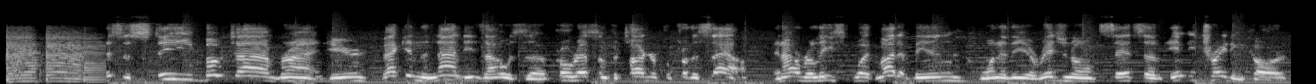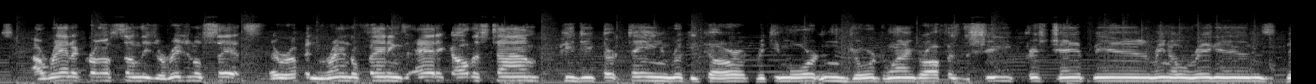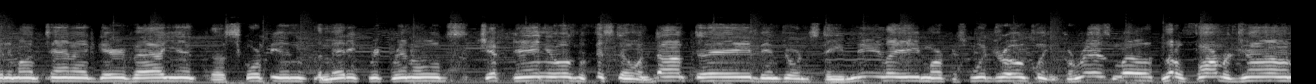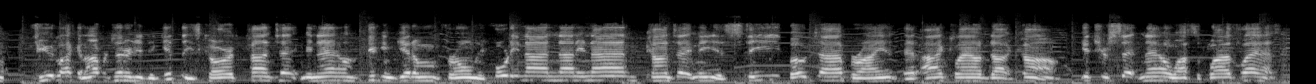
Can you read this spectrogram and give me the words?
This is Steve Bowtie Bryant here. Back in the 90s, I was a pro wrestling photographer for the South and I released what might have been one of the original sets of indie trading cards. I ran across some of these original sets. They were up in Randall Fanning's attic all this time. PG 13 rookie card, Ricky Morton, George Weingroff as the Sheep, Chris Champion, Reno Riggins, Billy Montana, Gary Valiant, the Scorpion, the Medic, Rick Reynolds, Jeff Daniels, Mephisto and Dante, Ben Jordan, Steve Neely, Marcus Woodrow, Clinton Charisma, Little Farmer John. If you'd like an opportunity to get these cards, contact me now. You can get them for only $49.99. Contact me is Steve Bowtie Bryant at iCloud.com. Get your set now while supplies last.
